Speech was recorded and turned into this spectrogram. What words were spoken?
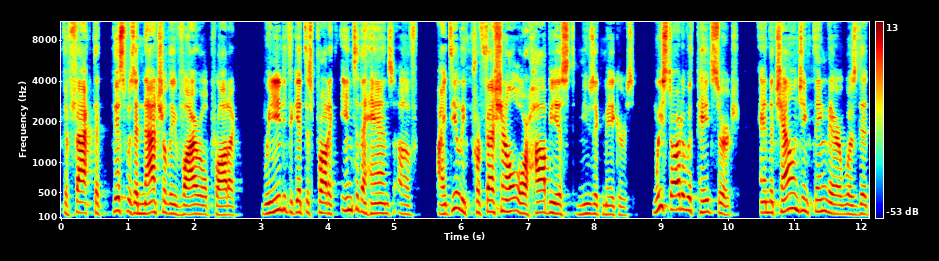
the fact that this was a naturally viral product. We needed to get this product into the hands of ideally professional or hobbyist music makers. We started with paid search. And the challenging thing there was that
